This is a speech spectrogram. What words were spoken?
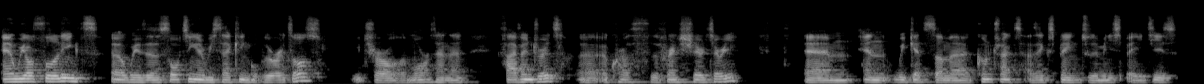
And we also linked uh, with uh, sorting and recycling operators, which are more than 500 uh, across the French territory. Um, and we get some uh, contracts, as explained to the municipalities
